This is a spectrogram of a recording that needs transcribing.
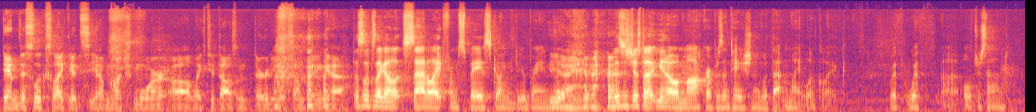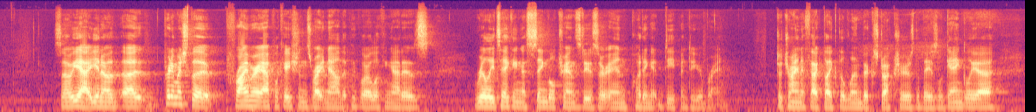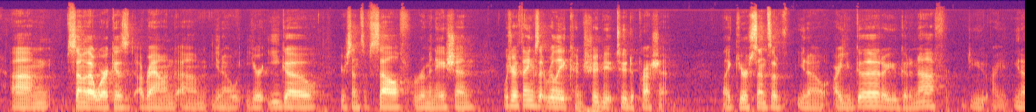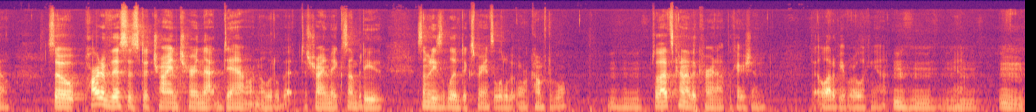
Damn, this looks like it's yeah much more uh, like 2030 or something. yeah. This looks like a satellite from space going into your brain. but- Yeah. this is just a you know a mock representation of what that might look like with with uh, ultrasound. So yeah, you know, uh, pretty much the primary applications right now that people are looking at is really taking a single transducer and putting it deep into your brain to try and affect like the limbic structures, the basal ganglia. Um, some of that work is around um, you know your ego, your sense of self, rumination, which are things that really contribute to depression like your sense of you know are you good are you good enough do you are you you know so part of this is to try and turn that down a little bit to try and make somebody somebody's lived experience a little bit more comfortable mm-hmm. so that's kind of the current application that a lot of people are looking at Mm-hmm. Yeah. Mm-hmm. Mm.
